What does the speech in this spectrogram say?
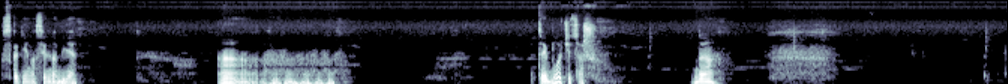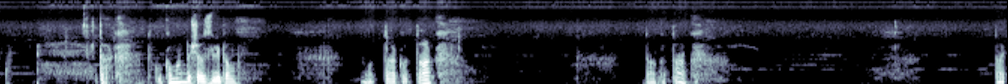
скотина сильно б'є. Ага. Цей блочиться ж. Да. Так, таку команду зараз зліпимо. Вот так, вот так. Так, отак. Так,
